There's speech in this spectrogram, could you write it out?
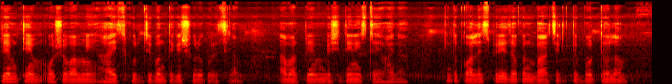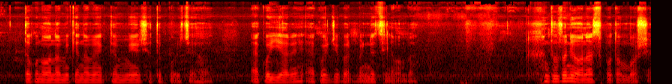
প্রেম টেম, ওসব আমি হাই স্কুল জীবন থেকে শুরু করেছিলাম। আমার প্রেম বেশি দিন স্থায়ী হয় না। কিন্তু কলেজ পেরিয়ে যখন ভার্সিটিতে ভর্তি হলাম, তখন অনামিকা নামে একটা মেয়ের সাথে পরিচয় হয়। একই ইয়ারে একই ডিপার্টমেন্টে ছিলাম আমরা। দুজনই অনার্স প্রথম বর্ষে।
